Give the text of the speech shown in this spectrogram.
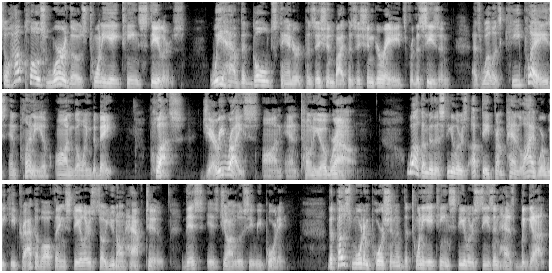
So, how close were those 2018 Steelers? We have the gold standard position by position grades for the season, as well as key plays and plenty of ongoing debate. Plus, Jerry Rice on Antonio Brown. Welcome to the Steelers update from Penn Live, where we keep track of all things Steelers so you don't have to. This is John Lucy reporting. The post-mortem portion of the 2018 Steelers season has begun.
